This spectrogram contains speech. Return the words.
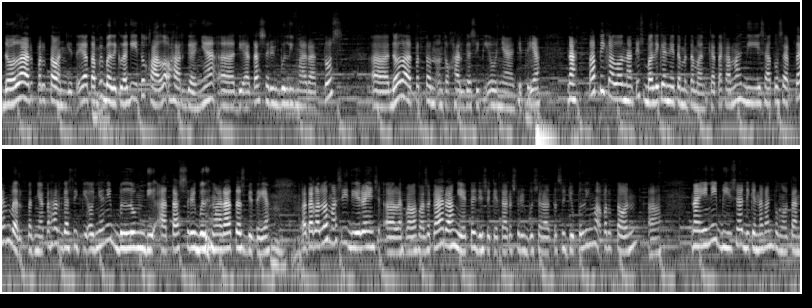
dolar per ton gitu ya. Tapi hmm. balik lagi itu kalau harganya uh, di atas 1.500 uh, dolar per ton untuk harga CPO-nya gitu ya. Nah, tapi kalau nanti sebaliknya nih teman-teman, katakanlah di 1 September ternyata harga CPO-nya nih belum di atas 1.500 gitu ya. Hmm. Katakanlah masih di range uh, level-level sekarang yaitu di sekitar 1.175 per ton. Uh, nah, ini bisa dikenakan pungutan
